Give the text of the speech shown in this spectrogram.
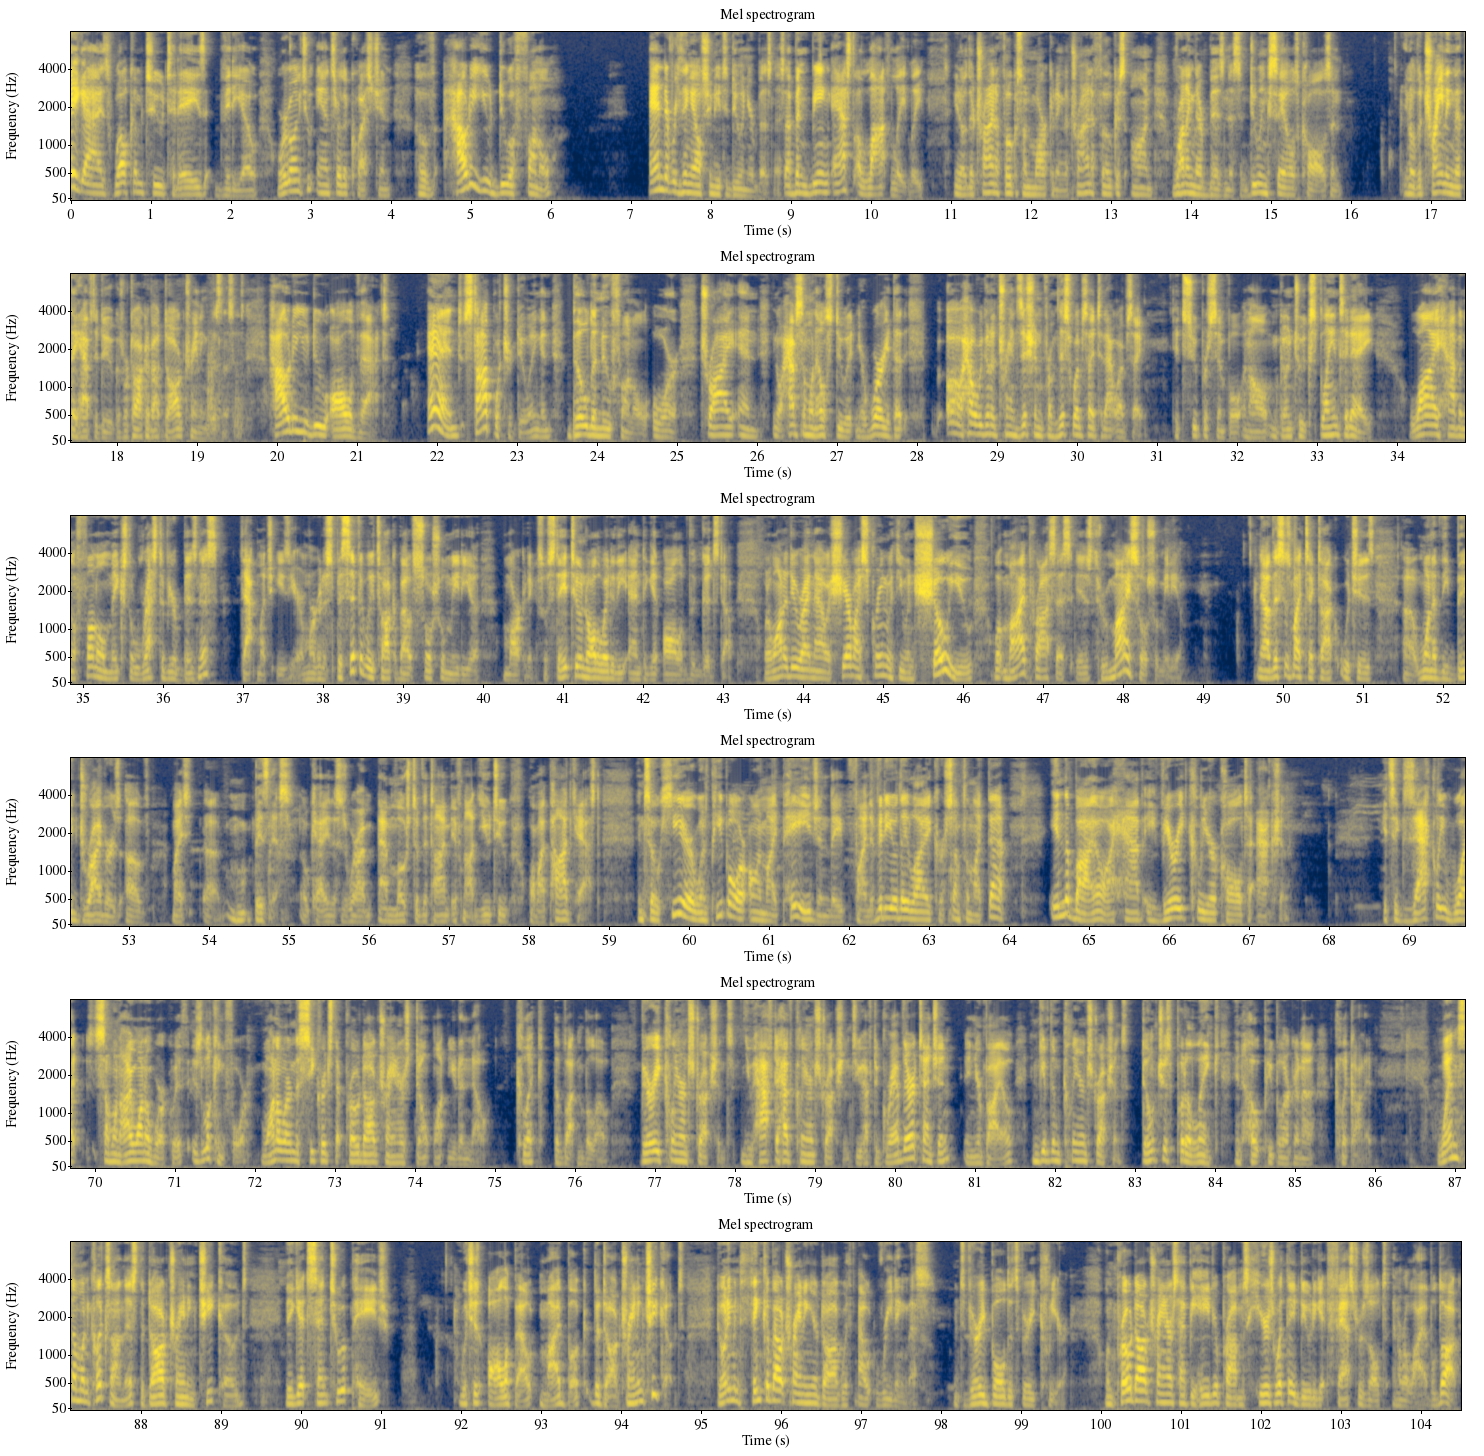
Hey guys, welcome to today's video. We're going to answer the question of how do you do a funnel and everything else you need to do in your business. I've been being asked a lot lately. You know, they're trying to focus on marketing, they're trying to focus on running their business and doing sales calls and you know, the training that they have to do because we're talking about dog training businesses. How do you do all of that? And stop what you're doing and build a new funnel or try and you know have someone else do it and you're worried that oh how are we going to transition from this website to that website? It's super simple and i am going to explain today why having a funnel makes the rest of your business that much easier and we're going to specifically talk about social media marketing. So stay tuned all the way to the end to get all of the good stuff. What i want to do right now is share my screen with you and show you what my process is through my social media now, this is my TikTok, which is uh, one of the big drivers of my uh, business. Okay, this is where I'm at most of the time, if not YouTube or my podcast. And so here, when people are on my page and they find a video they like or something like that, in the bio, I have a very clear call to action. It's exactly what someone I want to work with is looking for. Want to learn the secrets that pro dog trainers don't want you to know? Click the button below very clear instructions. You have to have clear instructions. You have to grab their attention in your bio and give them clear instructions. Don't just put a link and hope people are going to click on it. When someone clicks on this, the dog training cheat codes, they get sent to a page which is all about my book, The Dog Training Cheat Codes. Don't even think about training your dog without reading this. It's very bold, it's very clear. When pro dog trainers have behavior problems, here's what they do to get fast results and a reliable dog.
